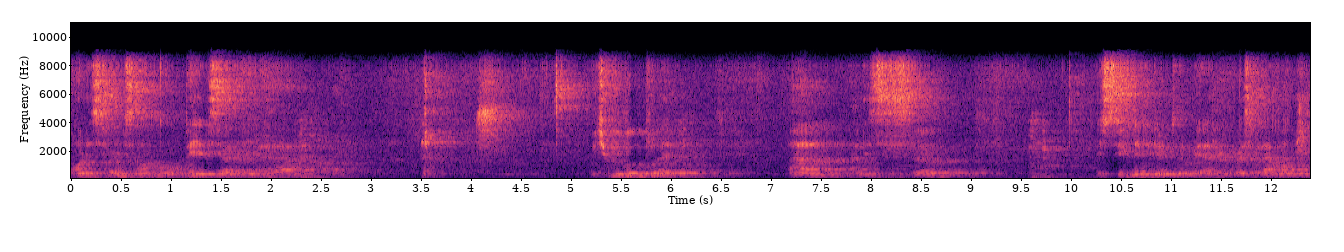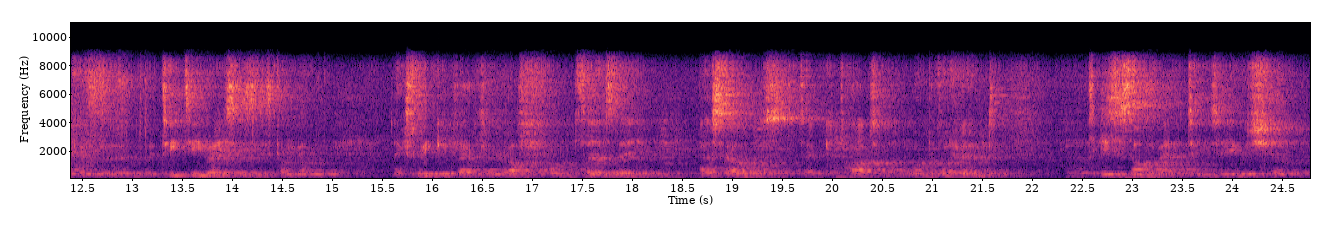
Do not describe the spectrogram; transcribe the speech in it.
one is for a song called BSA, uh, which we will play. Um, and it's, uh, it's significant that we have a request for that one because the TT races is coming up next week. In fact, we're off on Thursday ourselves to take part in wonderful event. Uh, here's a song about TT, which um,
